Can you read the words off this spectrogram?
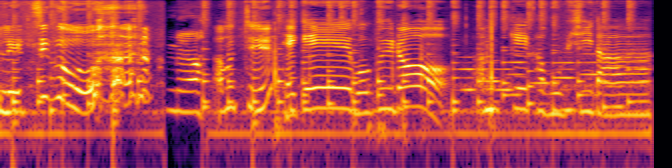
Let's go! 아무튼 대게 먹으러 함께 가봅시다.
